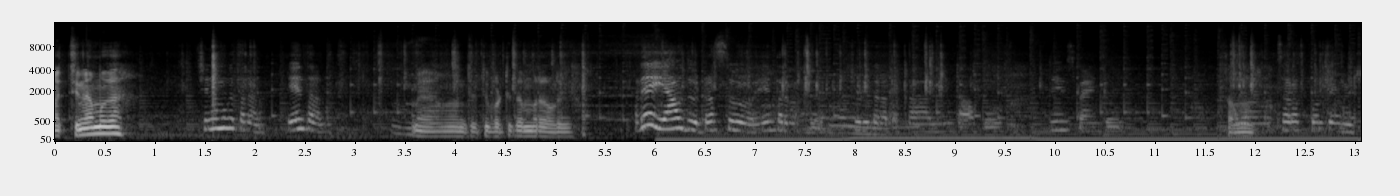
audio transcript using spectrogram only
ಮತ್ತು ಚಿನ್ನಮ್ಮಗ? ಚಿನ್ನಮ್ಮಗ ಮುಗ ತರೋಣ. ಏನು ತರೋಣ? ಒಂದು ಜೊತೆ ಬಟ್ಟೆ ತಂಬರ ಅವಳಿಗೆ. ಅದೇ ಯಾವುದು ಡ್ರೆಸ್ಸು ಏನು ತರಬೇಕು ಚೂಡಿ ತರಬೇಕಾ ಏನು ಟಾಪು ಜೀನ್ಸ್ ಪ್ಯಾಂಟು? ಸಾಮಾನು. ಸರ ಫೋನ್ ಪೇ ಮಾಡಿ.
